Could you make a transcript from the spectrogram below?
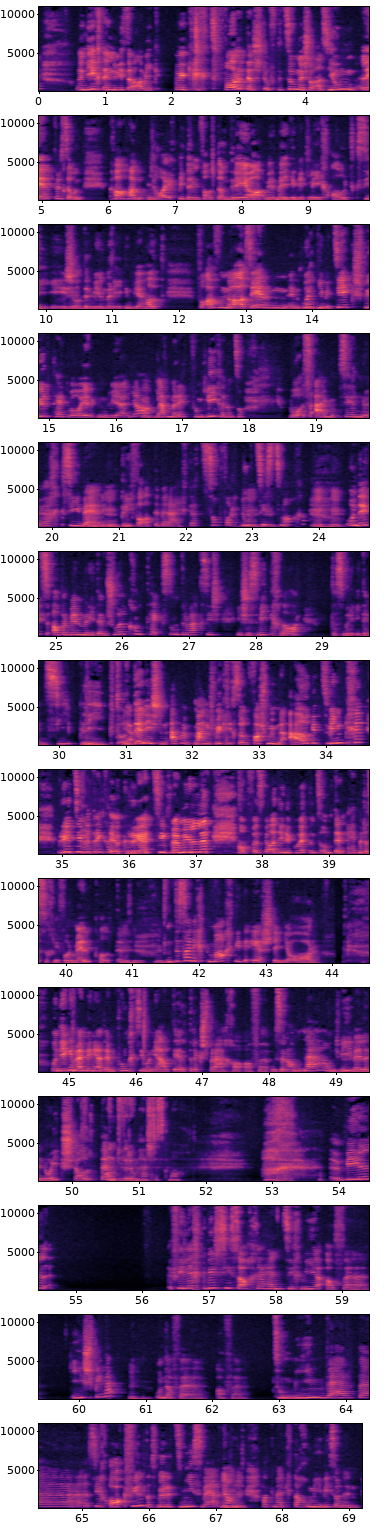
Und ich dann wie so amig wirklich zuvorderst auf der Zunge schon als Junglehrperson hatte, ja, ich bin in dem Fall die Andrea, weil man irgendwie gleich alt war Mhm. oder weil man irgendwie halt von Anfang an sehr eine, eine gute Mhm. Beziehung gespürt hat, wo irgendwie, ja, Mhm. ich glaube, man redet vom Gleichen und so, wo es einem sehr nahe gewesen wäre, Mhm. im privaten Bereich, gerade sofort Duzis Mhm. zu machen. Mhm. Und jetzt, aber weil man in dem Schulkontext unterwegs ist, ist es wie klar, dass man in dem Sie bleibt. Und Ja. dann ist dann eben manchmal wirklich so fast mit einem Augenzwinker, «Grüezi, Frau Trinker», «Ja, grüezi, Frau Müller», «Ich hoffe, es geht Ihnen gut» und so. Und dann hat man das so ein bisschen formell behalten. Mhm. Und Mhm. das habe ich gemacht in den ersten Jahren. Und irgendwann bin ich an dem Punkt, gewesen, wo ich auch die Elterngespräche anfangen auseinandernehmen und wie Mhm. wollen neu gestalten. Und warum hast du das gemacht? weil vielleicht gewisse Sachen haben sich wie auf äh, einspielen Mhm. und auf, äh, auf äh, zum Meme werden sich angefühlt, als würde es mies werden Mhm. und habe gemerkt, da komme ich wie so einen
